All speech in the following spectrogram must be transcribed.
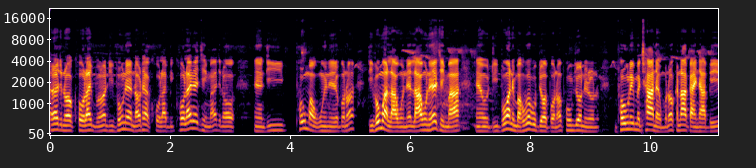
အဲ့တော့ကျွန်တော်ခေါ်လိုက်ပေါ့နော်ဒီဖုန်းနဲ့နောက်ထပ်ခေါ်လိုက်ပြီးခေါ်လိုက်တဲ့အချိန်မှာကျွန်တော်အဲဒီဖုန်းမှာဝင်နေတယ်ပေါ့နော်ဒီဖုန်းမှာလာဝင်နေလာဝင်နေတဲ့အချိန်မှာဟိုဒီဖုန်းကနေမှဟိုဘက်ကိုပြောပေါ့နော်ဖုန်းပြောနေတော့ဖုန်းလေးမချနိုင်ဘူးပေါ့နော်ခဏကင်ထားပြီး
